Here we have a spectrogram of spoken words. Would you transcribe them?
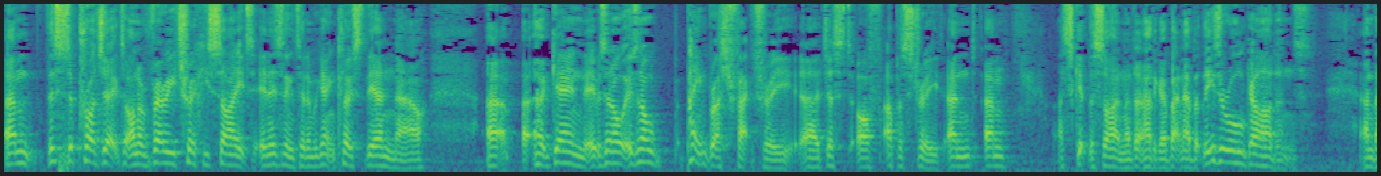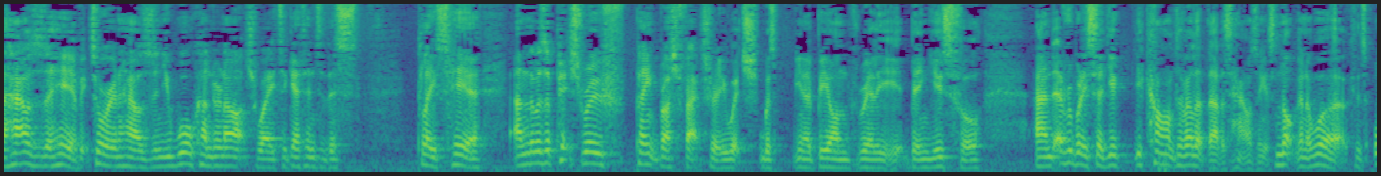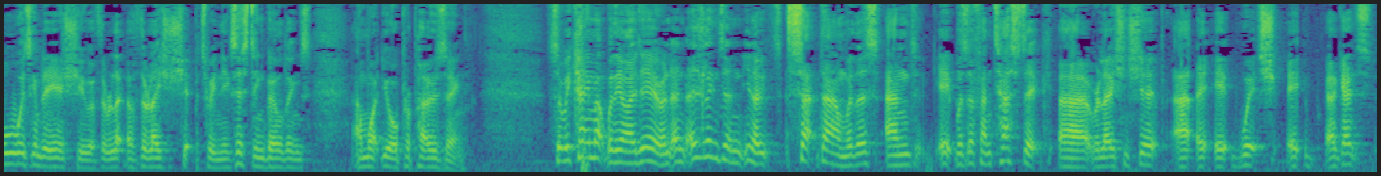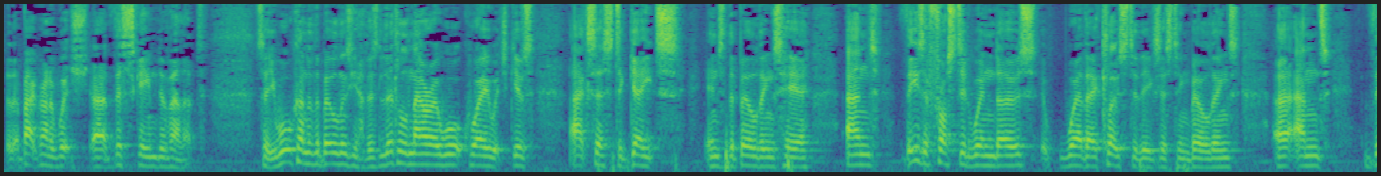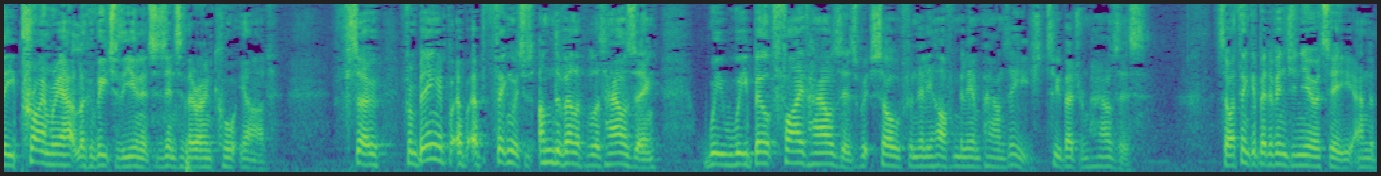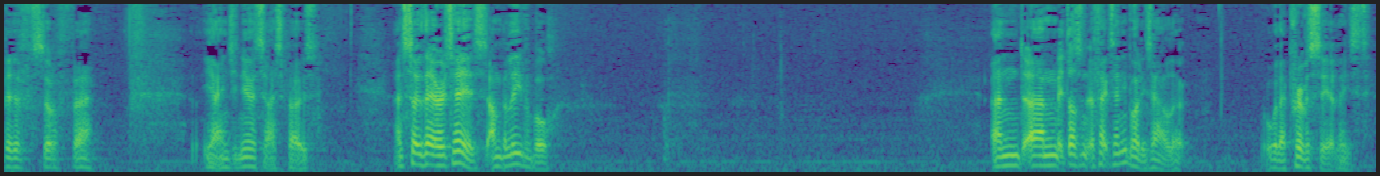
Um, this is a project on a very tricky site in Islington, and we're getting close to the end now. Uh, again, it was old, it was an old paintbrush factory uh, just off Upper Street, and um, I skipped the sign. I don't know how to go back now, but these are all gardens, and the houses are here, Victorian houses, and you walk under an archway to get into this place here. And there was a pitched roof paintbrush factory, which was you know beyond really being useful. And everybody said, you, you can't develop that as housing. It's not going to work. There's always going to be an issue of the, of the relationship between the existing buildings and what you're proposing. So we came up with the idea, and, and Islington, you know, sat down with us, and it was a fantastic uh, relationship, uh, it, which, it, against the background of which uh, this scheme developed. So you walk under the buildings, you have this little narrow walkway which gives access to gates into the buildings here, and these are frosted windows where they're close to the existing buildings, uh, and the primary outlook of each of the units is into their own courtyard. So from being a, a, a thing which was undevelopable as housing, we, we built five houses which sold for nearly half a million pounds each, two bedroom houses. So I think a bit of ingenuity and a bit of sort of, uh, yeah, ingenuity, I suppose. And so there it is, unbelievable. And um, it doesn't affect anybody's outlook, or their privacy at least.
